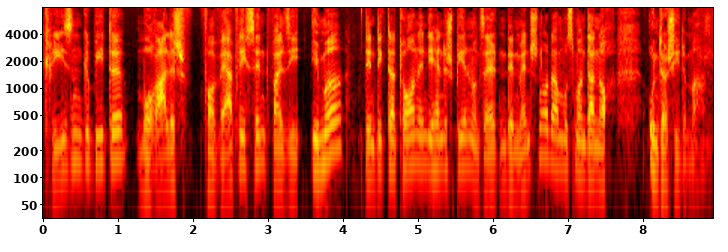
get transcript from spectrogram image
Krisengebiete moralisch verwerflich sind, weil sie immer den Diktatoren in die Hände spielen und selten den Menschen oder muss man da noch Unterschiede machen?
